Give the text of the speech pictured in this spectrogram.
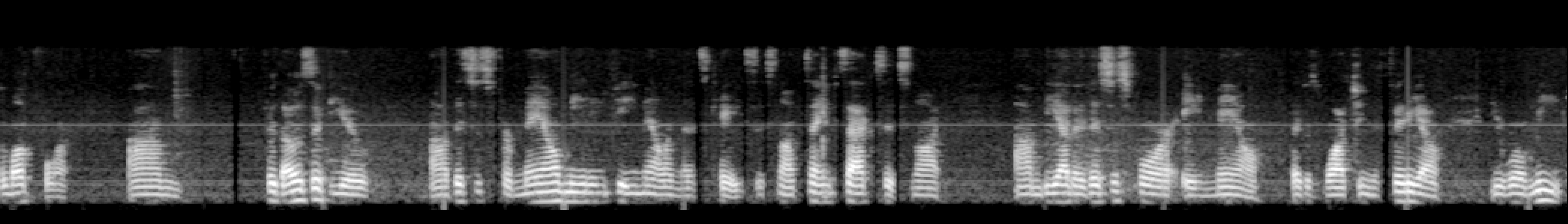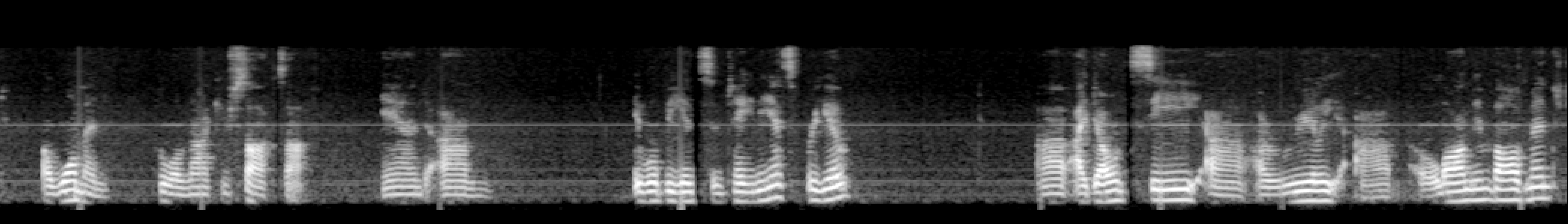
to look for. Um, for those of you, uh, this is for male meeting female in this case. It's not same sex, it's not um, the other. This is for a male that is watching this video. You will meet a woman who will knock your socks off. And um, it will be instantaneous for you. Uh, I don't see uh, a really uh, long involvement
